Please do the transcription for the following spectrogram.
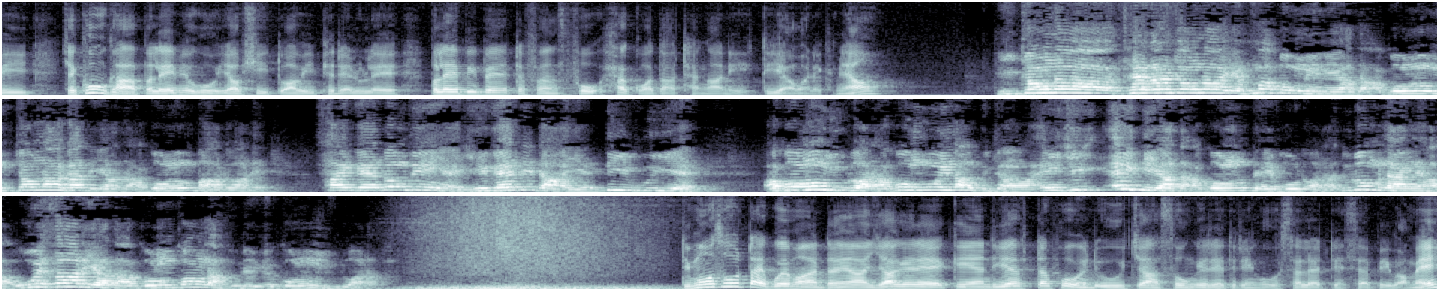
ပြီးယခုအခါပလဲမျိုးကိုရောက်ရှိသွားပြီဖြစ်တယ်လို့လည်းပလဲ People Defense Force Headquarter ထံကနေသိရပါတယ်ခင်ဗျာ။ ဒီကျောင်းသားဆယ်တန်းကျောင်းသားရဲ့မှတ်ပုံနေနေရတာအကုန်လုံးကျောင်းသားခတ်တရားတာအကုန်လုံးပါသွားတယ်ဆိုင်ကယ်သုံးသိန်းရဲ့ရေခဲတစ်တာရဲ့တီဝီရဲ့အကုန်လုံးယူသွားတာအကုန်မွေးတော့ပြီးကြတော့အိမ်ရှိအိတ်တရားတာအကုန်လုံးတည်ဖို့တော့တာသူတို့မနိုင်တဲ့ဟာဝစ်စားတရားတာအကုန်လုံးကောင်းလာခုတည်းပြီးအကုန်လုံးယူသွားတာ ဒီမော့ဆိုတိုက်ပွဲမှာဒဏ်ရာရခဲ့တဲ့ KNDF တပ်ဖွဲ့ဝင်တို့ကြာဆုံးခဲ့တဲ့တဲ့တင်ကိုဆက်လက်တင်ဆက်ပေးပါမယ်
